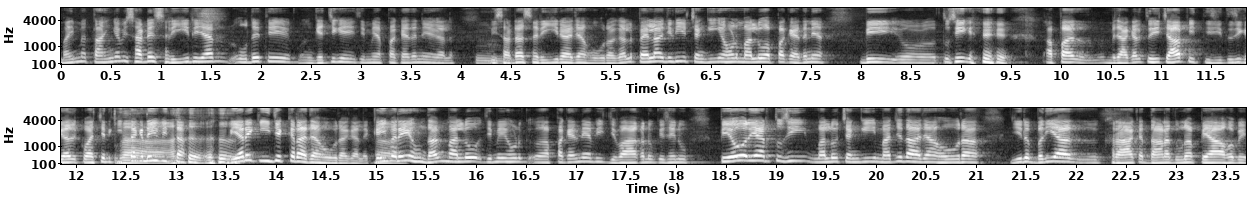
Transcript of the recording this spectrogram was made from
ਬਾਈ ਮੈਂ ਤਾਂ ਹੀ ਵੀ ਸਾਡੇ ਸਰੀਰ ਯਾਰ ਉਹਦੇ ਤੇ ਗਿੱਜ ਗਏ ਜਿਵੇਂ ਆਪਾਂ ਕਹਿ ਦਿੰਦੇ ਆ ਗੱਲ ਵੀ ਸਾਡਾ ਸਰੀਰ ਆ ਜਾਂ ਹੋਰ ਆ ਗੱਲ। ਪਹਿਲਾਂ ਜਿਹੜੀ ਚੰਗੀਆਂ ਹੁਣ ਮੰਨ ਲਓ ਆਪਾਂ ਕਹਿ ਦਿੰਦੇ ਆ ਵੀ ਤੁਸੀਂ ਆਪਾਂ ਮਜ਼ਾਕ ਵਾਲੀ ਤੁਸੀਂ ਚਾਹ ਪੀਤੀ ਸੀ ਤੁਸੀਂ ਗੱਲ ਕੁਐਸਚਨ ਕੀਤਾ ਕਿ ਨਹੀਂ ਪੀਤਾ ਵੀ ਯਾਰ ਇਹ ਕੀ ਚੱਕਰ ਆ ਜਾਂ ਹੋਰ ਆ ਗੱਲ? ਕਈ ਵਾਰ ਇਹ ਹੁੰਦਾ ਵੀ ਮੰਨ ਲਓ ਜਿਵੇਂ ਹੁਣ ਆਪਾਂ ਕਹਿੰਦੇ ਆ ਵੀ ਜਵਾਕ ਨੂੰ ਕਿਸੇ ਨੂੰ ਪਿਓਰ ਯਾਰ ਤੁਸੀਂ ਮੰਨ ਲਓ ਚੰਗੀ ਮੱਝ ਦਾ ਜਾਂ ਹੋਰ ਆ ਜਿਹਦਾ ਵਧੀਆ ਖੁਰਾਕ ਦਾਣਾ ਦੂਣਾ ਪਿਆ ਹੋਵੇ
